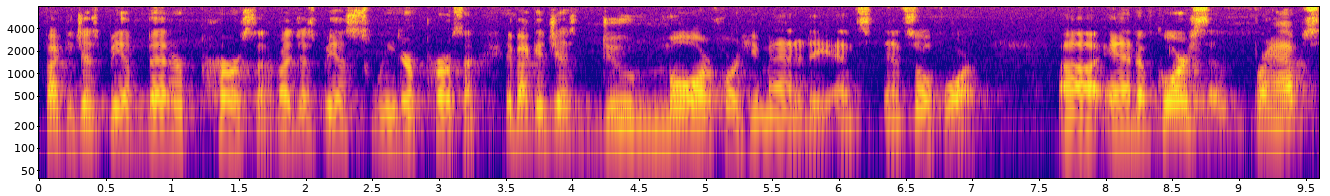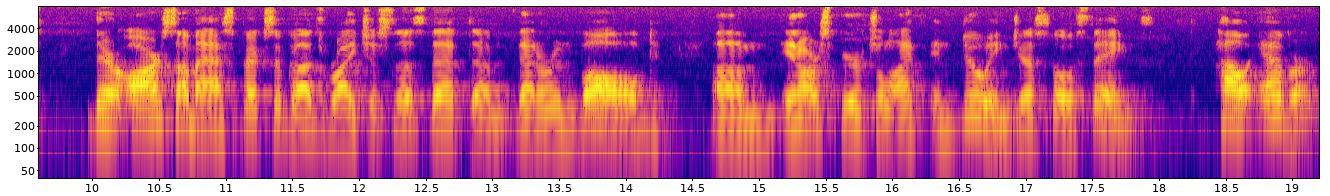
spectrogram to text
if I could just be a better person, if I just be a sweeter person, if I could just do more for humanity and, and so forth. Uh, and of course, perhaps there are some aspects of God's righteousness that, um, that are involved um, in our spiritual life in doing just those things. However,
